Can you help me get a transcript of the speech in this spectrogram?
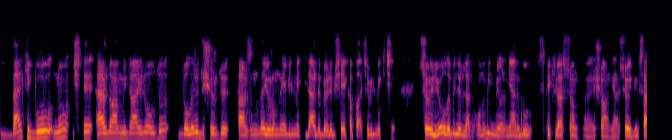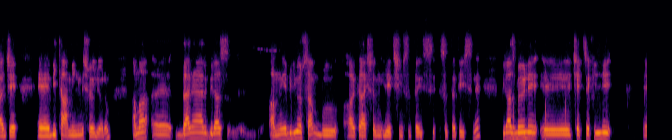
belki bunu işte Erdoğan müdahil oldu, doları düşürdü tarzında yorumlayabilmek, ileride böyle bir şeye kapı açabilmek için söylüyor olabilirler. Onu bilmiyorum. Yani bu spekülasyon e, şu an yani söylediğim sadece e, bir tahminimi söylüyorum. Ama e, ben eğer biraz anlayabiliyorsam bu arkadaşların iletişim stratejisi, stratejisini biraz böyle e, çetrefilli e,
